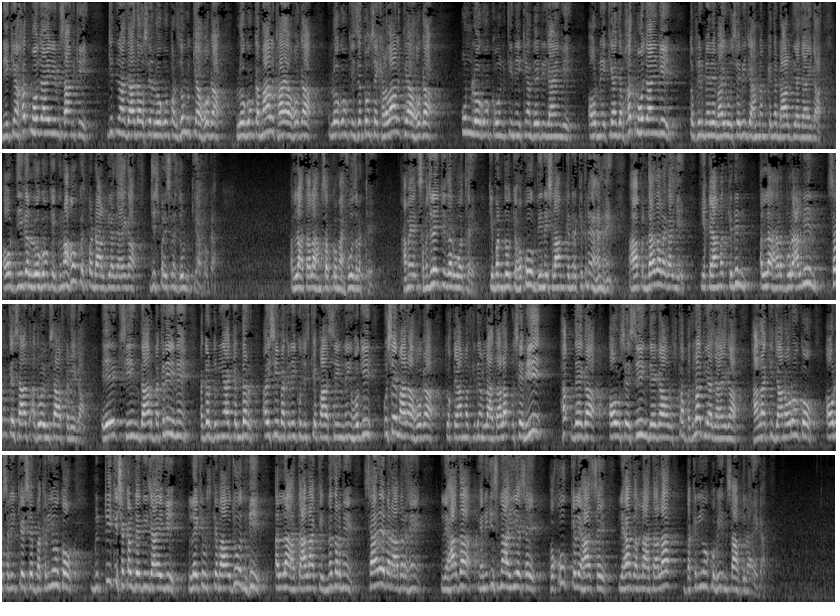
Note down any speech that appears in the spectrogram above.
نیکیاں ختم ہو جائے گی انسان کی۔ جتنا زیادہ اس نے لوگوں پر ظلم کیا ہوگا، لوگوں کا مال کھایا ہوگا، لوگوں کی عزتوں سے کھڑوال کیا ہوگا، ان لوگوں کو ان کی نیکیاں دے دی جائیں گی۔ اور نیکیاں جب ختم ہو جائیں گی تو پھر میرے بھائی اسے بھی جہنم کے اندر ڈال دیا جائے گا اور دیگر لوگوں کے گناہوں کو اس پر ڈال دیا جائے گا جس پر اس نے ظلم کیا ہوگا۔ اللہ تعالی ہم سب کو محفوظ رکھے۔ ہمیں سمجھنے کی ضرورت ہے کہ بندوں کے حقوق دین اسلام کے اندر کتنے اہم ہیں۔ آپ اندازہ لگائیے کہ قیامت کے دن اللہ رب العالمین سب کے ساتھ عدل و انصاف کرے گا۔ ایک سینگ دار بکری نے اگر دنیا کے اندر ایسی بکری کو جس کے پاس سینگ نہیں ہوگی، اسے مارا ہوگا، تو قیامت کے دن اللہ تعالیٰ اسے بھی حق دے گا اور اسے سینگ دے گا اور اس کا بدلہ دیا جائے گا۔ حالانکہ جانوروں کو اور اس طریقے سے بکریوں کو مٹی کی شکل دے دی جائے گی، لیکن اس کے باوجود بھی اللہ تعالیٰ کی نظر میں سارے برابر ہیں۔ لہذا یعنی اس ناحیے سے، حقوق کے لحاظ سے لہذا اللہ تعالیٰ بکریوں کو بھی انصاف دلائے گا۔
